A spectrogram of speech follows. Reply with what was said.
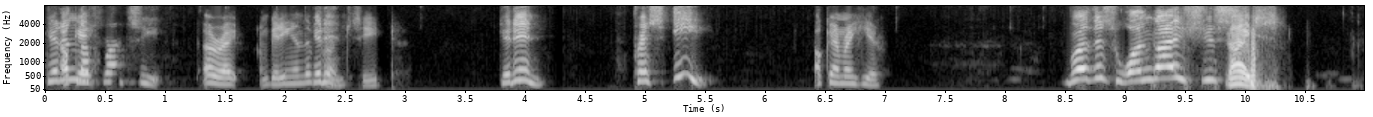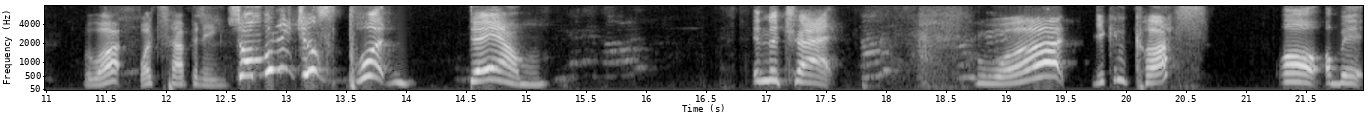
Get in the front seat. All right, I'm getting in the Get in. front seat. Get in. Press E. Okay, I'm right here. Bro, this one guy's just Nice. What? What's happening? somebody just put damn in the chat. What? You can cuss? Oh, a bit.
